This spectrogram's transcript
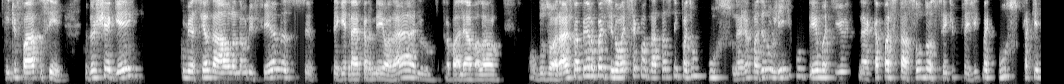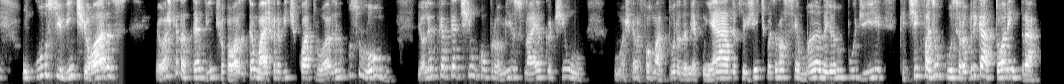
e de fato, assim, quando eu cheguei, comecei a dar aula na Unifenas, peguei na época era meio horário, trabalhava lá alguns horários, mas a primeira coisa, assim, não, antes de ser contratado, você tem que fazer um curso, né? Já fazendo um link com o tema aqui, né? Capacitação docente. Eu falei, gente, mas curso, para quê? Um curso de 20 horas eu acho que era até 20 horas, até mais, que era 24 horas, era um curso longo. E eu lembro que até tinha um compromisso, na época eu tinha um, um, acho que era a formatura da minha cunhada, eu falei, gente, mas era uma semana e eu não pude ir, porque tinha que fazer um curso, era obrigatório entrar.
